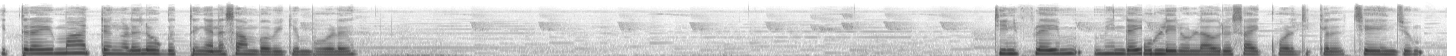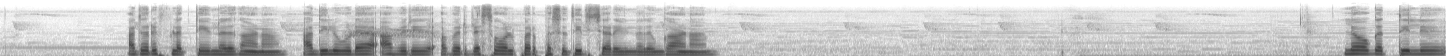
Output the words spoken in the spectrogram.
ഇത്രയും മാറ്റങ്ങൾ ലോകത്ത് ഇങ്ങനെ സംഭവിക്കുമ്പോൾ ടിൻ ഫ്ലെയിമിന്റെ ഉള്ളിലുള്ള ഒരു സൈക്കോളജിക്കൽ ചേഞ്ചും അത് റിഫ്ലക്റ്റ് ചെയ്യുന്നത് കാണാം. അതിലൂടെ അവർ അവരുടെ സോൾ പർപ്പസ് തിരിച്ചറിയുന്നതും കാണാം. ലോകത്തിൽ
